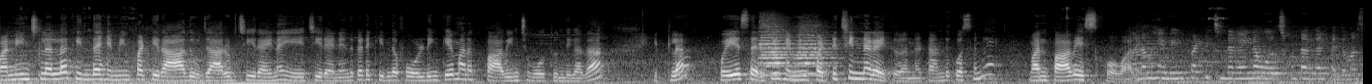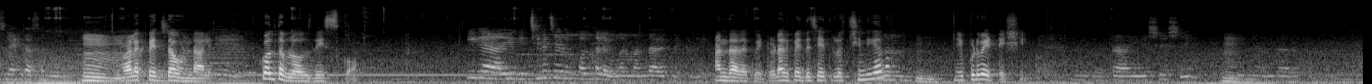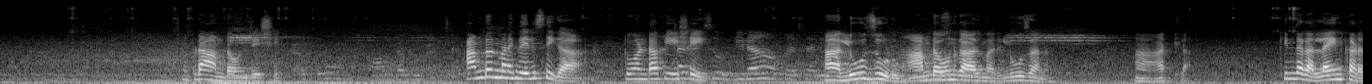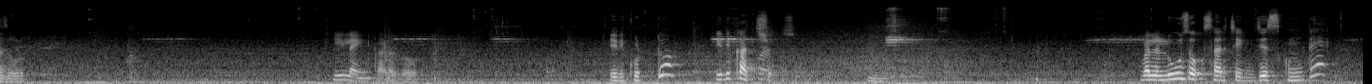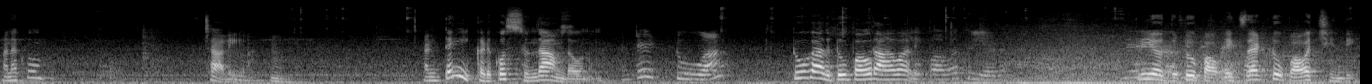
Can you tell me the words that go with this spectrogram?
వన్ ఇంచులల్లో కింద హెమ్మింగ్ పట్టి రాదు. జారుడు చీర అయినా ఏ చీర అయినా. ఎందుకంటే కింద ఫోల్డింగ్కే మనకు పావించి పోతుంది కదా. ఇట్లా పోయేసరికి హెమ్మింగ్ పట్టి చిన్నగా అవుతుంది అన్నట్టు. అందుకోసమే వన్ పావు వేసుకోవాలి. మనం పట్టి చిన్నగా అయినా ఓర్చుకుంటాం కానీ పెద్ద మనుషులు అయితే అసలు ఉమ్, వాళ్ళకి పెద్ద ఉండాలి. కొలత బ్లౌజ్ తీసుకో. ఇక ఇవి చిన్న చేతులు కొలతలేవు మనం అందాలకు పెట్టుడు. అది పెద్ద చేతులు వచ్చింది కదా? ఇప్పుడు పెట్టేసి. డ్రా చేసేసి ఇప్పుడు ఆమ్ డౌన్ చేసి. ఆమ్ డౌన్ మనకు తెలుసు ఇక. టూ అండ్ హాఫ్ ఆ, లూజ్ చూడు. ఆమ్ డౌన్ కాదు మరి. లూజ్ అన? అట్లా. కింద కాదు లైన్ కాడ చూడు. ఈ లైన్ కాడ చూడు. ఇది కుట్టు. ఇది ఖర్చు. వాళ్ళ లూజ్ ఒకసారి చెక్ చేసుకుంటే మనకు చాలు. అంటే ఇక్కడికి వస్తుంది ఆమ్ డౌన్ అంటే టూ టూ కాదు టూ పావు రావాలి. పవర్ త్రీ వద్దు టూ పావు ఎగ్జాక్ట్ టూ పావు వచ్చింది.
